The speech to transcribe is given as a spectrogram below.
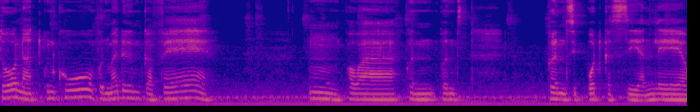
โทรนัดคุณครูเพิ่นมาดื่มกาแฟ อืม เพราะว่าเพิ่นเพิ่นเพิ่นสิปลดเกษียณแล้ว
